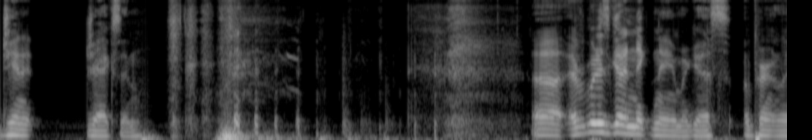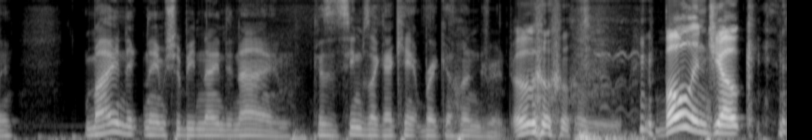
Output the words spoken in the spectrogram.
Janet Jackson. uh, everybody's got a nickname, I guess. Apparently, my nickname should be 99 because it seems like I can't break a hundred. Ooh, bowling joke.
